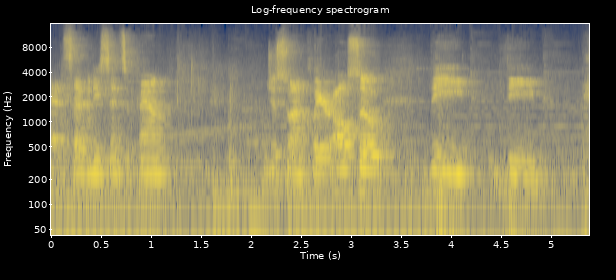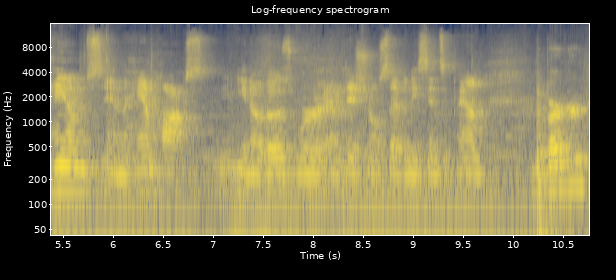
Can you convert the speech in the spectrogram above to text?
at 70 cents a pound. Just so I'm clear. Also, the the hams and the ham hocks, you know, those were an additional 70 cents a pound. The burger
